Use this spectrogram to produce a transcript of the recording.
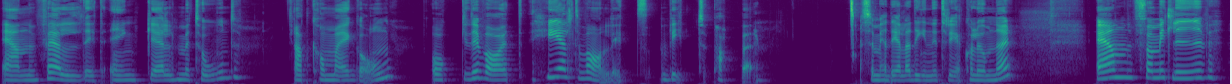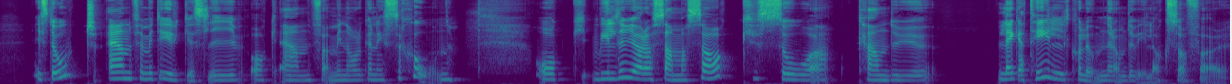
en väldigt enkel metod att komma igång och det var ett helt vanligt vitt papper som jag delade in i tre kolumner. En för mitt liv i stort, en för mitt yrkesliv och en för min organisation. Och vill du göra samma sak så kan du ju lägga till kolumner om du vill också för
